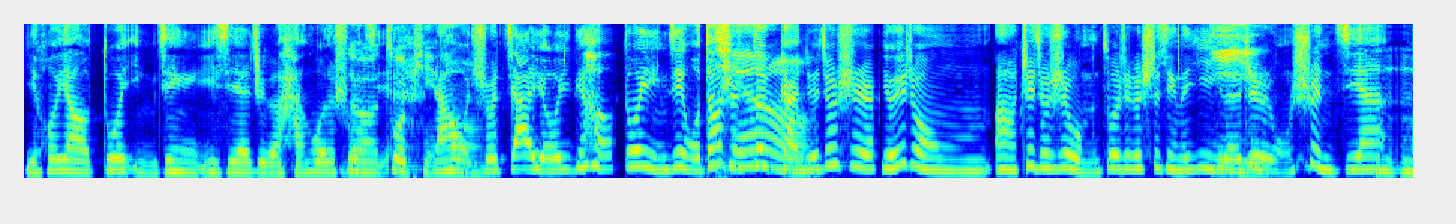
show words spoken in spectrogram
以后要多引进一些这个韩国的书籍作品，然后我就说加油，一定要多引进。我当时的感觉就是有一种啊，这就是我们做这个事情的意。意义的这种瞬间，嗯嗯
